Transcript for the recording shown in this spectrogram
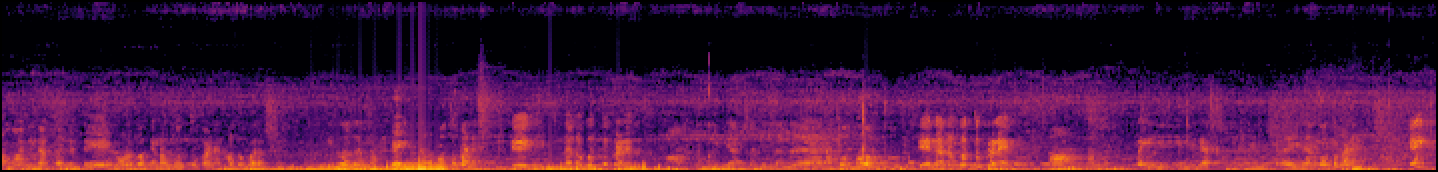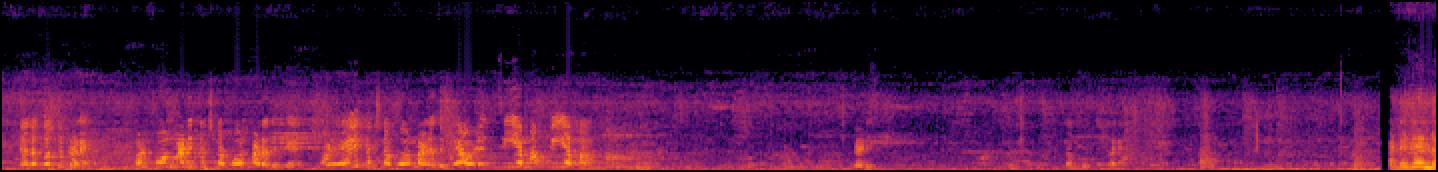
ಅಮ್ಮ ನೀನು ಹಂಗಂದ್ರೆ ಅವಳ ಬಗ್ಗೆ ನಂಗೆ ಗೊತ್ತು ಕಣೆ ಅದು ಬರುತ್ತೆ ಇದು ಅದಲ್ಲ ಏಯ್ ನನಗೆ ಗೊತ್ತು ಕಣೆ ಏಯ್ ನನಗೆ ಗೊತ್ತು ಕಣೆ ಏ ನನಗೆ ಗೊತ್ತು ಕಣೆ ಏಯ್ ನನಗೆ ಗೊತ್ತು ಕಣೆ ಅವಳು ಫೋನ್ ಮಾಡಿದ ತಕ್ಷಣ ಫೋನ್ ಮಾಡೋದಕ್ಕೆ ಅವಳು ಹೇಳಿದ ತಕ್ಷಣ ಫೋನ್ ಮಾಡೋದಕ್ಕೆ ಅವಳು ಸಿ ಎಮ್ಮ ಪಿ ಎಮ್ಮ ರೆಡಿ ನಂಗೆ ಗೊತ್ತು ಕಣೆ ಡೆಡ್ ಎಂಡ್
